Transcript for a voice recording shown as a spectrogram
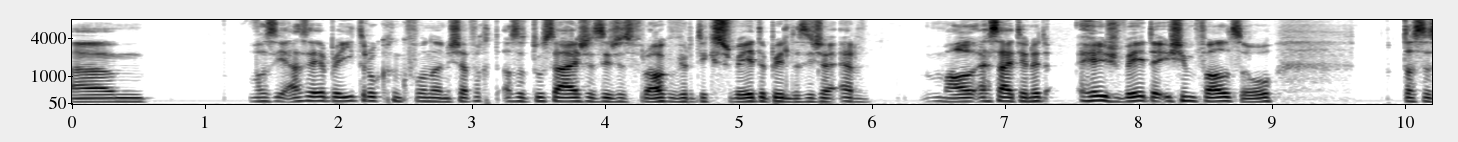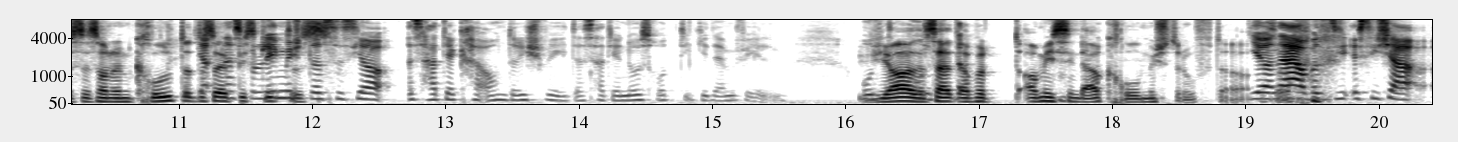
Ähm, was ich auch sehr beeindruckend gefunden habe, ist einfach, also du sagst, es ist ein fragwürdiges Schwedenbild, es ist ja, er, mal, er sagt ja nicht, hey, Schweden ist im Fall so, dass es so einen Kult oder Ja, so das etwas Problem gibt. ist, dass es ja, es hat ja keine andere Schweden, es hat ja nur das Rottig in dem Film. Und- ja, das und hat, aber die Amis sind auch komisch drauf da. Ja, also. nein, aber es ist ja.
